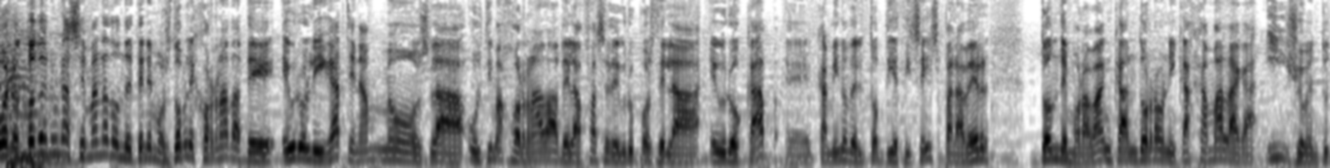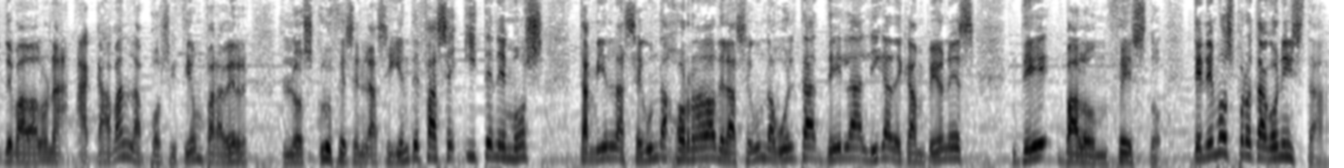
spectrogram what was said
Bueno, todo en una semana donde tenemos doble jornada de Euroliga, tenemos la última jornada de la fase de grupos de la Eurocup, eh, camino del top 16 para ver dónde Morabanca, Andorra, Unicaja, Málaga y Juventud de Badalona acaban la posición para ver los cruces en la siguiente fase y tenemos también la segunda jornada de la segunda vuelta de la Liga de Campeones de baloncesto. Tenemos protagonista,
